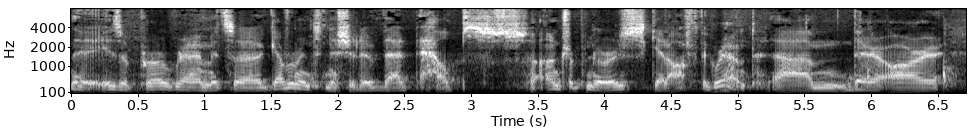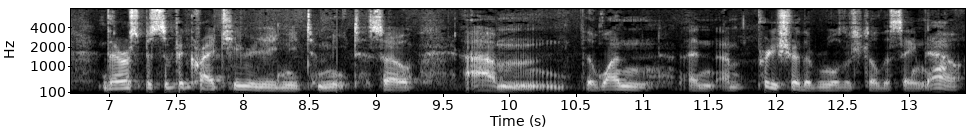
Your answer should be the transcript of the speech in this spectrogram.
is a program. It's a government initiative that helps entrepreneurs get off the ground. Um, there are there are specific criteria you need to meet. So um, the one, and I'm pretty sure the rules are still the same now,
